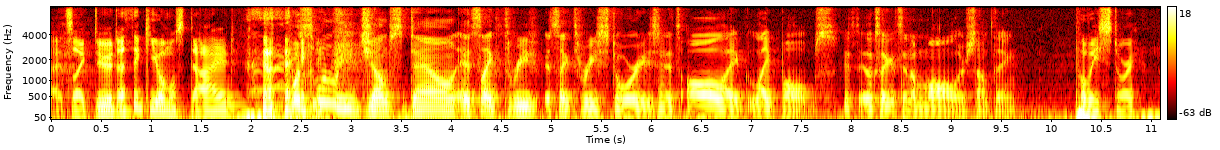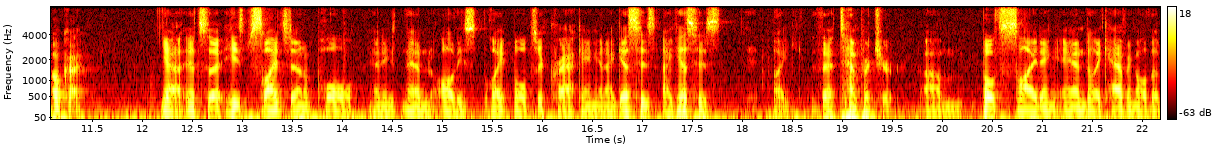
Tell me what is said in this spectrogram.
it's like, dude, I think he almost died. What's the one where he jumps down? It's like three. It's like three stories, and it's all like light bulbs. It, it looks like it's in a mall or something. Police story. Okay. Yeah, it's a he slides down a pole, and he and all these light bulbs are cracking, and I guess his I guess his like the temperature um, both sliding and like having all the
